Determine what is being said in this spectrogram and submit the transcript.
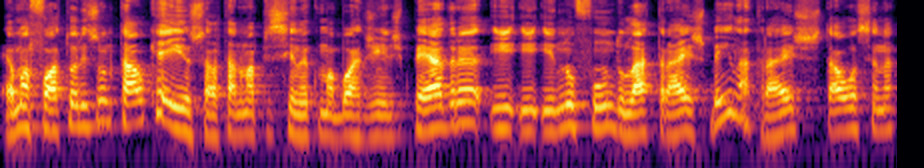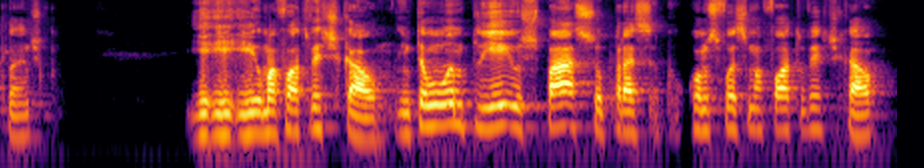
É uma foto horizontal, que é isso. Ela está numa piscina com uma bordinha de pedra e, e- e no fundo, lá atrás, bem lá atrás, está o Oceano Atlântico. E, e- uma foto vertical. Então eu ampliei o espaço para como se fosse uma foto vertical.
